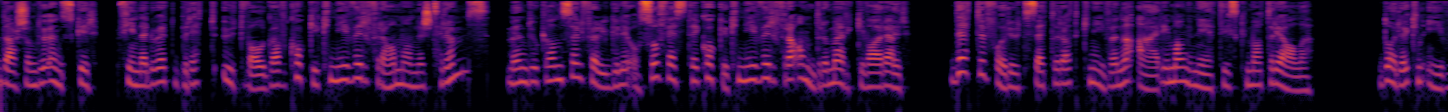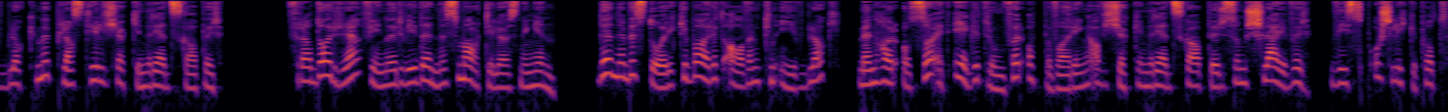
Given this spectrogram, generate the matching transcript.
Dersom du ønsker, finner du et bredt utvalg av kokkekniver fra Mannerstrøms, men du kan selvfølgelig også feste kokkekniver fra andre merkevarer. Dette forutsetter at knivene er i magnetisk materiale. Dorre knivblokk med plass til kjøkkenredskaper. Fra Dorre finner vi denne smarte løsningen. Denne består ikke bare av en knivblokk, men har også et eget rom for oppbevaring av kjøkkenredskaper som sleiver, visp og slikkepott.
